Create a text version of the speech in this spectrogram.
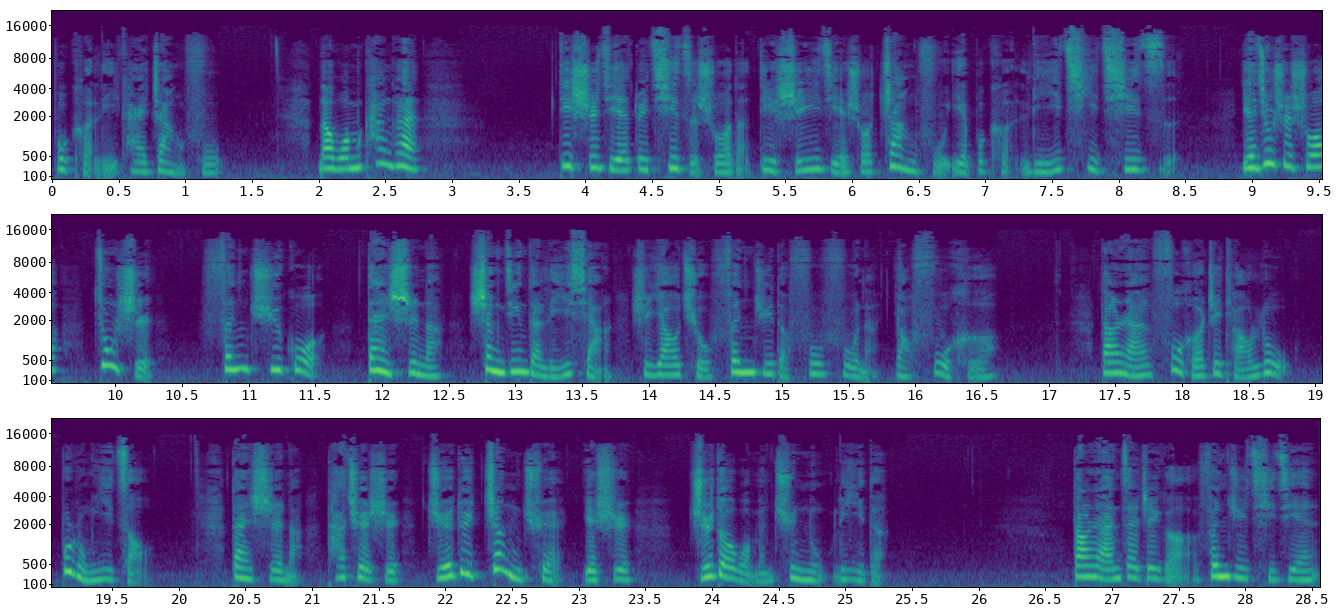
不可离开丈夫。”那我们看看第十节对妻子说的，第十一节说丈夫也不可离弃妻子，也就是说，纵使分居过，但是呢，圣经的理想是要求分居的夫妇呢要复合。当然，复合这条路不容易走，但是呢，它却是绝对正确，也是值得我们去努力的。当然，在这个分居期间，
